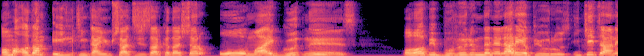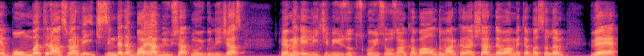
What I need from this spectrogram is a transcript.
Ama adam 50 ratingden yükselteceğiz arkadaşlar. Oh my goodness. Abi bu bölümde neler yapıyoruz? İki tane bomba transfer ve ikisinde de bayağı bir yükseltme uygulayacağız. Hemen 52.130 coins'e Ozan Kabak'ı aldım arkadaşlar. Devam ete basalım. Ve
